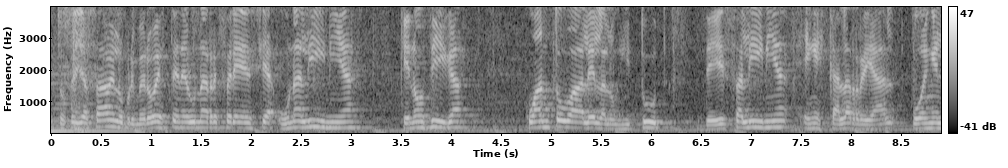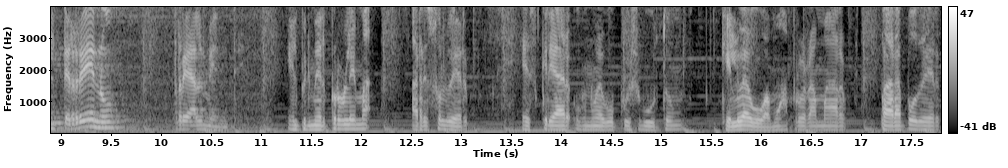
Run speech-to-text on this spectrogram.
Entonces ya saben, lo primero es tener una referencia, una línea que nos diga cuánto vale la longitud de esa línea en escala real o en el terreno realmente. El primer problema a resolver es crear un nuevo push button que luego vamos a programar para poder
